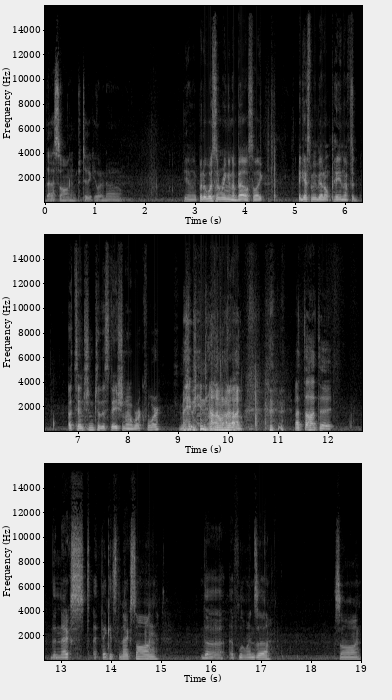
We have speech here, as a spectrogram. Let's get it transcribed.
that song in particular, no. Yeah, but it wasn't ringing a bell. So like, I guess maybe I don't pay enough attention to the station I work for. Maybe not. I don't know. I thought that the next, I think it's the next song, the Affluenza song,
